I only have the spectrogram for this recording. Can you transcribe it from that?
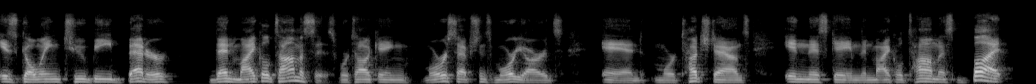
is going to be better than michael thomas's. We're talking more receptions more yards and more touchdowns in this game than michael thomas but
